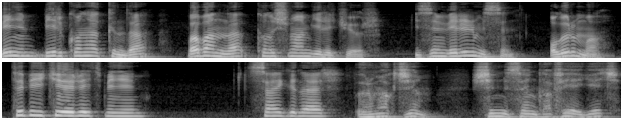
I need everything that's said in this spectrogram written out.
benim bir konu hakkında babanla konuşmam gerekiyor. İzin verir misin? Olur mu? Tabii ki öğretmenim. Saygılar. Irmak'cığım şimdi sen kafeye geç.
